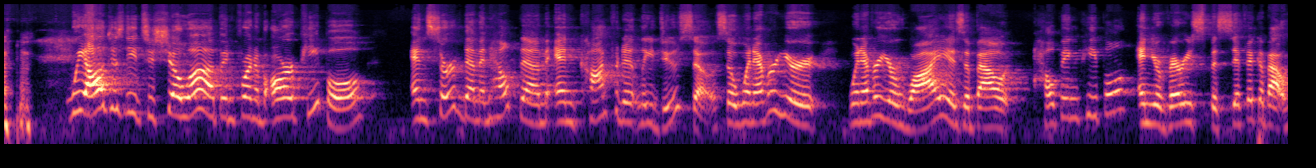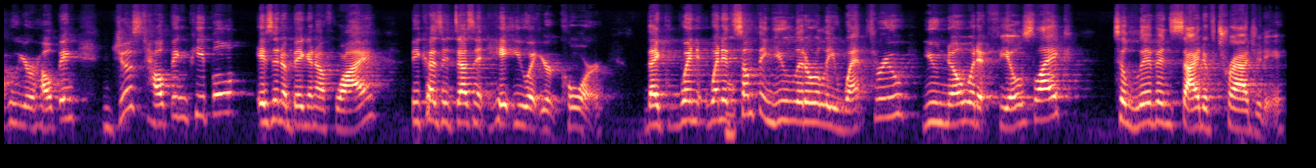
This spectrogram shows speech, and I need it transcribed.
we all just need to show up in front of our people and serve them and help them and confidently do so. So whenever your whenever your why is about helping people and you're very specific about who you're helping just helping people isn't a big enough why because it doesn't hit you at your core. Like when when it's something you literally went through you know what it feels like to live inside of tragedy.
